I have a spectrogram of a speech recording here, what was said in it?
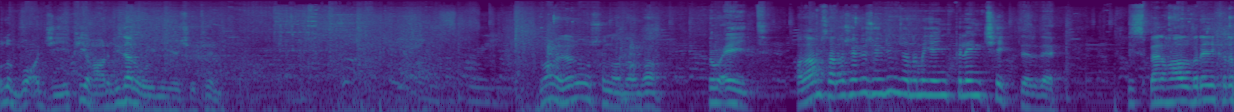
Oğlum bu GP harbiden oynuyor Çetin. Lan helal olsun adama. Pro 8. Adam sana şöyle söyleyeyim canımı Gangplank çektirdi. Biz ben Hullbreaker'ı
